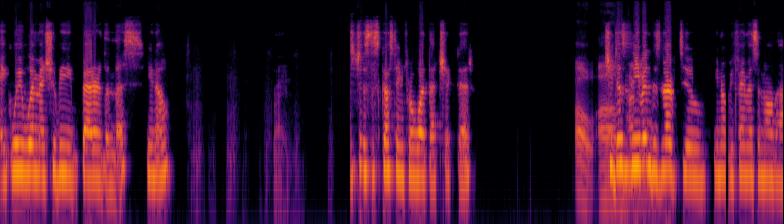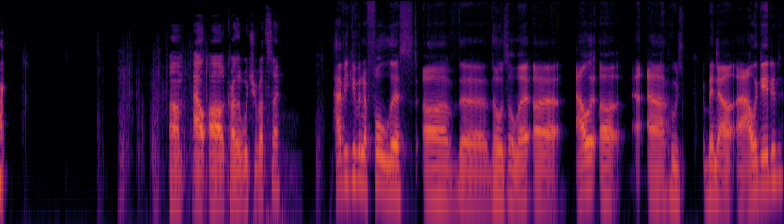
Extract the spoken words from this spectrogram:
Like we women should be better than this, you know? Right. It's just disgusting for what that chick did. oh um, she doesn't have you- even deserve to, you know, be famous and all that. Um, Al, uh, Carla, what you about to say? Have you given a full list of the those alle- uh, alle- uh, uh, who's been uh, allegated?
